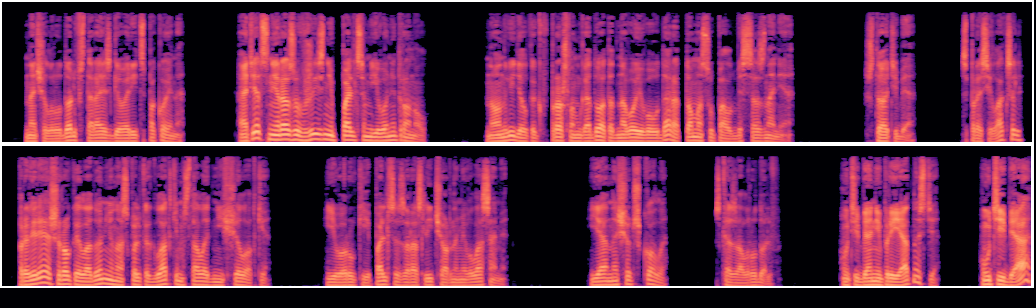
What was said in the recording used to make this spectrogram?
— начал Рудольф, стараясь говорить спокойно. Отец ни разу в жизни пальцем его не тронул. Но он видел, как в прошлом году от одного его удара Томас упал без сознания. «Что тебе?» — спросил Аксель, проверяя широкой ладонью, насколько гладким стало днище лодки. Его руки и пальцы заросли черными волосами. «Я насчет школы», — сказал Рудольф. «У тебя неприятности? У тебя?»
